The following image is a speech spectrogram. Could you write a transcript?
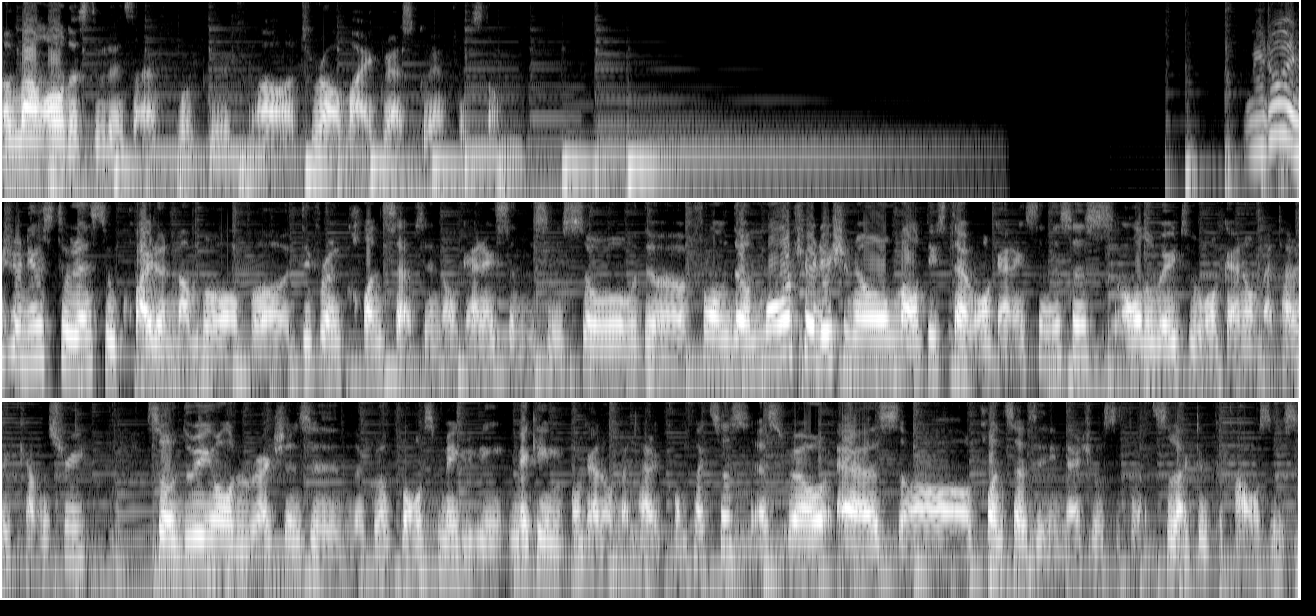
among all the students I've worked with uh, throughout my grad school and postdoc. We do introduce students to quite a number of uh, different concepts in organic synthesis. So the from the more traditional multi-step organic synthesis all the way to organometallic chemistry. So doing all the reactions in the glove box, making, making organometallic complexes, as well as uh, concepts in enantioselective catalysis.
